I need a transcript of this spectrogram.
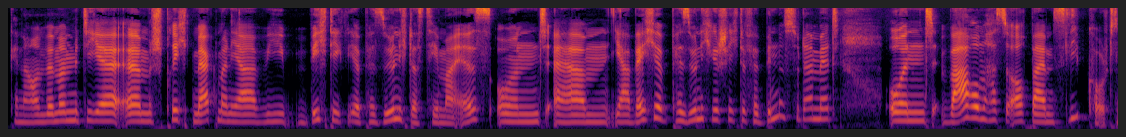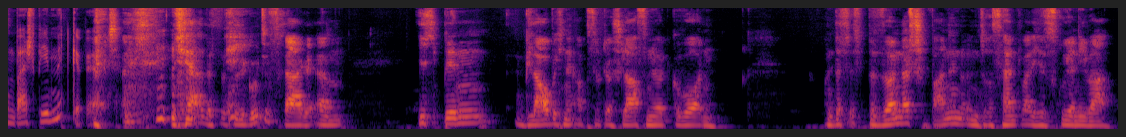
Genau, und wenn man mit dir ähm, spricht, merkt man ja, wie wichtig dir persönlich das Thema ist. Und ähm, ja, welche persönliche Geschichte verbindest du damit? Und warum hast du auch beim Sleep Coach zum Beispiel mitgewirkt? ja, das ist eine gute Frage. Ähm, ich bin glaube ich, ein absoluter Schlafnerd geworden. Und das ist besonders spannend und interessant, weil ich es früher nie war.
